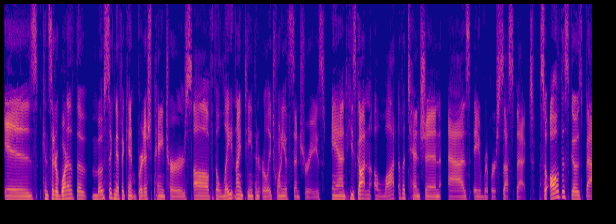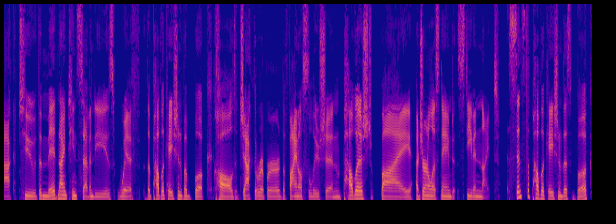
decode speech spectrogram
is considered one of the most significant British painters of the late 19th and early 20th centuries, and he's gotten a lot of attention as a Ripper suspect. So all of this goes back to the mid 1970s with the publication of a book called Jack the Ripper: The Final Solution published by a journalist named Stephen Knight. Since the publication of this book,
